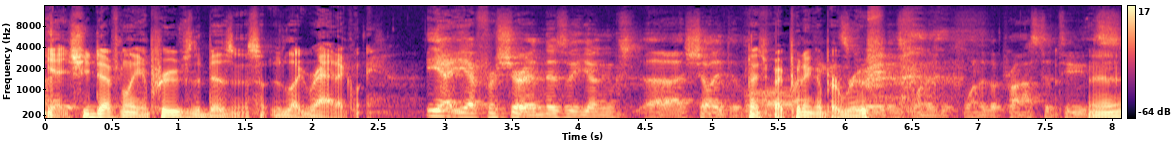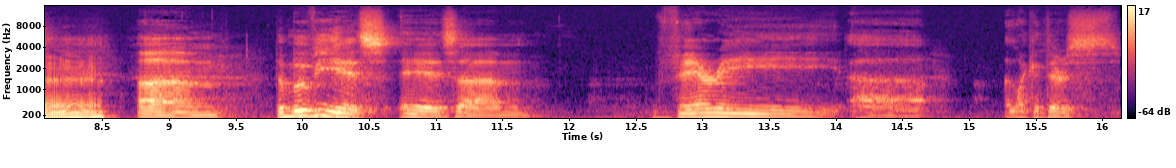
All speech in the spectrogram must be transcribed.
yeah, she definitely improves the business like radically. yeah, yeah, for sure. And there's a young uh, Shelley Duvall. That's by putting up a roof. As one of the, one of the prostitutes. Um, the movie is is um, very uh, like there's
